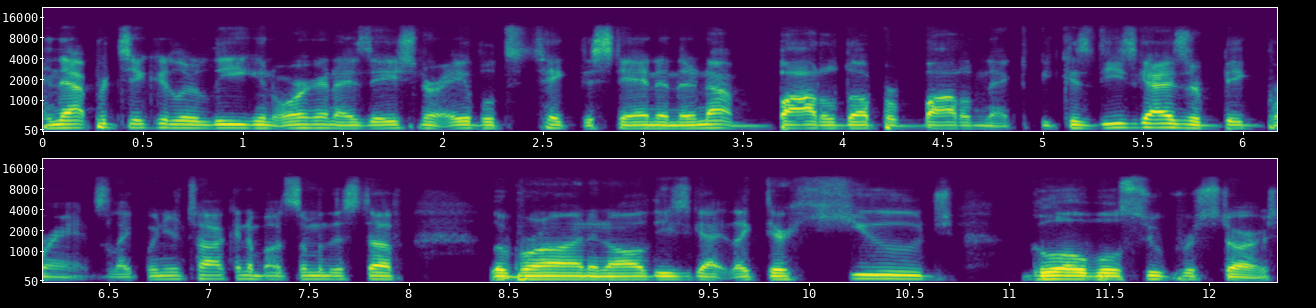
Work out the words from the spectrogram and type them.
in that particular league and organization are able to take the stand and they're not bottled up or bottlenecked because these guys are big brands. Like when you're talking about some of the stuff, LeBron and all these guys, like they're huge global superstars.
